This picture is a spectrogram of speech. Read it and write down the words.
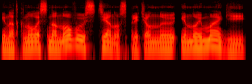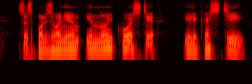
и наткнулось на новую стену, сплетенную иной магией, с использованием иной кости или костей.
